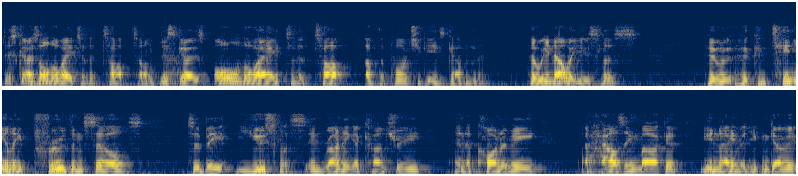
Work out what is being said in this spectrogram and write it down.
This goes all the way to the top, Tom. This goes all the way to the top of the Portuguese government, who we know are useless, who, who continually prove themselves to be useless in running a country, an economy, a housing market, you name it. You can go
